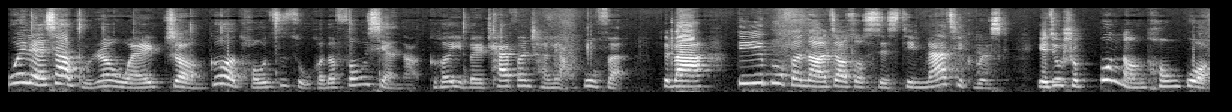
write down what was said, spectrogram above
威廉夏普认为，整个投资组合的风险呢，可以被拆分成两部分，对吧？第一部分呢，叫做 systematic risk，也就是不能通过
